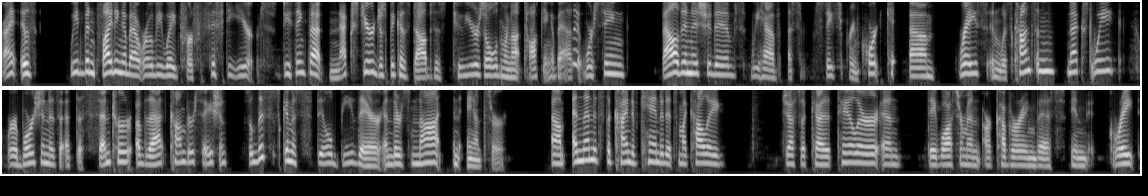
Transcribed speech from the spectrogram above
right? It was, we'd been fighting about Roe v. Wade for 50 years. Do you think that next year, just because Dobbs is two years old, we're not talking about it? We're seeing ballot initiatives. We have a state Supreme Court um, race in Wisconsin next week where abortion is at the center of that conversation. So this is going to still be there, and there's not an answer. Um, and then it's the kind of candidates my colleague Jessica Taylor and Dave Wasserman are covering this in great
